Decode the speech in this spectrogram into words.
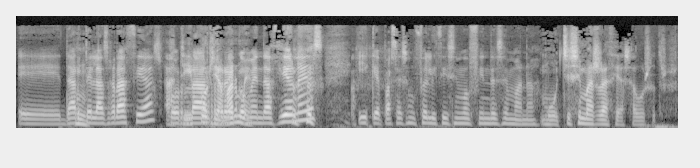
eh, darte mm. las gracias por las recomendaciones y que pases un felicísimo fin de semana. Muchísimas gracias a vosotros.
